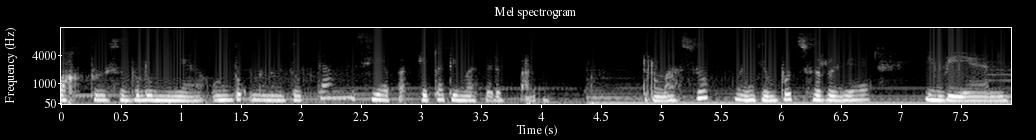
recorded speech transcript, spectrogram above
waktu sebelumnya untuk menentukan siapa kita di masa depan termasuk menjemput surga impian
